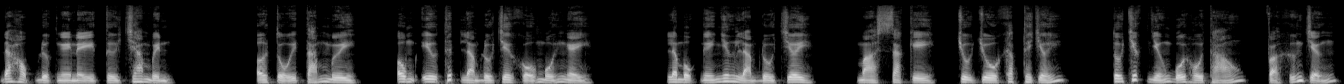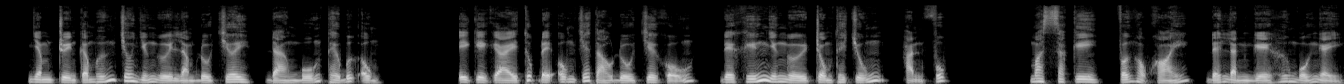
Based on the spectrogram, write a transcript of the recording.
đã học được nghề này từ cha mình. Ở tuổi 80, ông yêu thích làm đồ chơi gỗ mỗi ngày. Là một nghệ nhân làm đồ chơi, Masaki chu du khắp thế giới, tổ chức những buổi hội thảo và hướng dẫn nhằm truyền cảm hứng cho những người làm đồ chơi đang muốn theo bước ông. Ikigai thúc đẩy ông chế tạo đồ chơi gỗ để khiến những người trông thấy chúng hạnh phúc. Masaki vẫn học hỏi để lành nghề hơn mỗi ngày.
